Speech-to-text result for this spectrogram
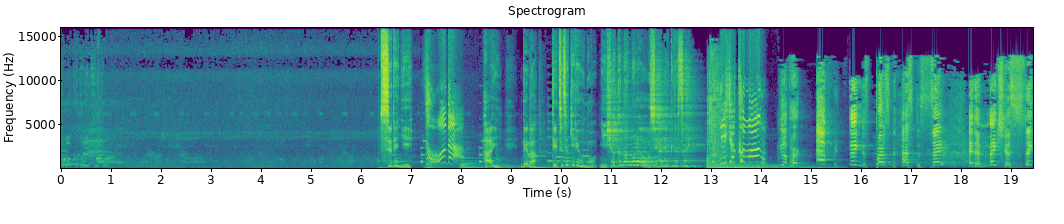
このことについてはすでにそうだはいでは手続き料の200万モラをお支払いください200万 You have heard everything this person has to say, and it makes you sick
